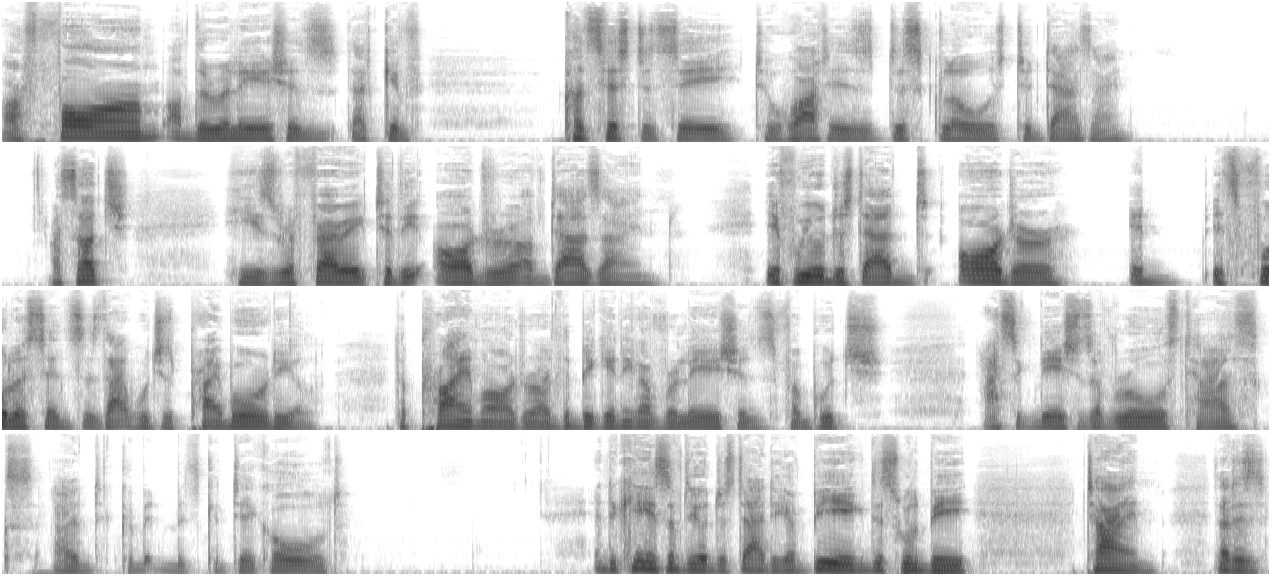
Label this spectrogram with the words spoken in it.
or form of the relations that give consistency to what is disclosed to Dasein. As such, he is referring to the order of Dasein. If we understand order in its fullest sense as that which is primordial, the prime order or the beginning of relations from which assignations of roles, tasks, and commitments can take hold. In the case of the understanding of being, this will be time. That is,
